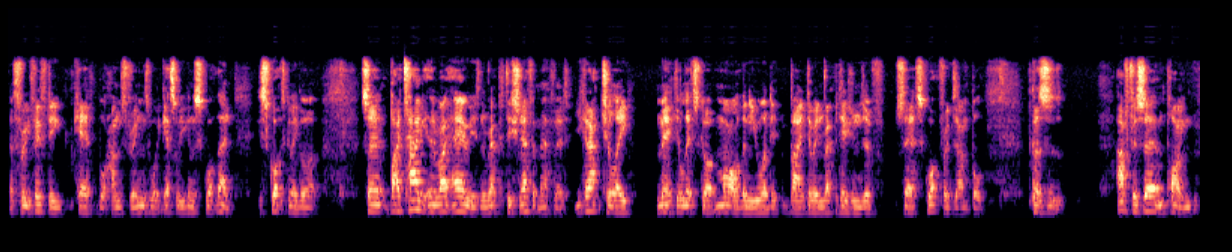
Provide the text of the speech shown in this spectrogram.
a 350 capable hamstrings, what guess what you're going to squat then? Your squat's going to go up. So by targeting the right areas in the repetition effort method, you can actually make your lifts go up more than you would by doing repetitions of, say, a squat, for example. Because after a certain point,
